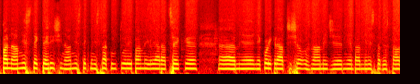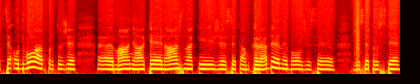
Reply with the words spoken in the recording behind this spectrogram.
Pan náměstek, tehdejší náměstek ministra kultury, pan Ilja Racek, mě několikrát přišel oznámit, že mě pan minister dostal chce odvolat, protože má nějaké náznaky, že se tam krade nebo že se, že se prostě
